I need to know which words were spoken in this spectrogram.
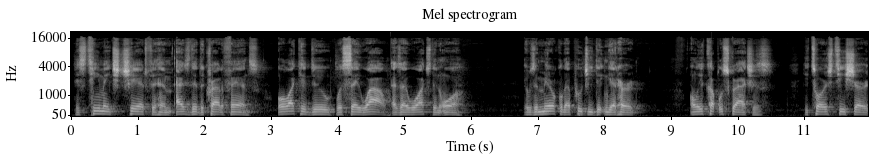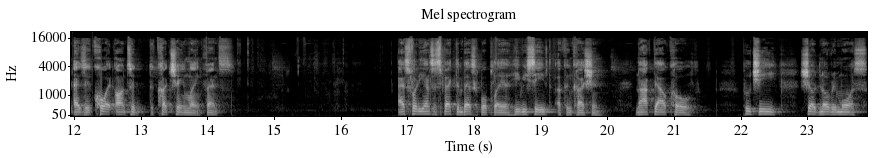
His teammates cheered for him, as did the crowd of fans. All I could do was say wow as I watched in awe. It was a miracle that Poochie didn't get hurt. Only a couple of scratches. He tore his t shirt as it caught onto the cut chain link fence. As for the unsuspecting basketball player, he received a concussion, knocked out cold. Poochie showed no remorse.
